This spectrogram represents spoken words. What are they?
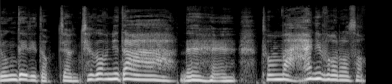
용대리 덕장 최고입니다. 네. 돈 많이 벌어서.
